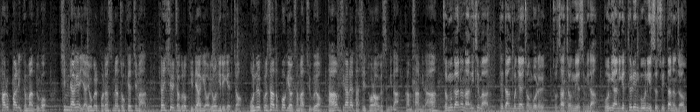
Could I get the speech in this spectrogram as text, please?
하루빨리 그만두고 침략의 야욕을 버렸으면 좋겠지만 현실적으로 기대하기 어려운 일이겠죠. 오늘 군사 돋보기 여기서 마치고요. 다음 시간에 다시 돌아오겠습니다. 감사합니다. 전문가는 아니지만 해당 분야의 정보를 조사 정리했습니다. 본의 아니게 틀린 부분이 있을 수 있다는 점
